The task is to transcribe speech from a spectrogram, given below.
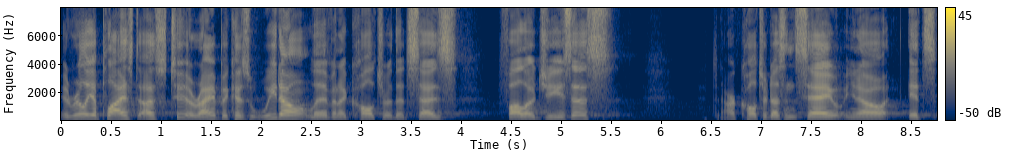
it really applies to us too, right? Because we don't live in a culture that says, follow Jesus. Our culture doesn't say, you know, it's,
